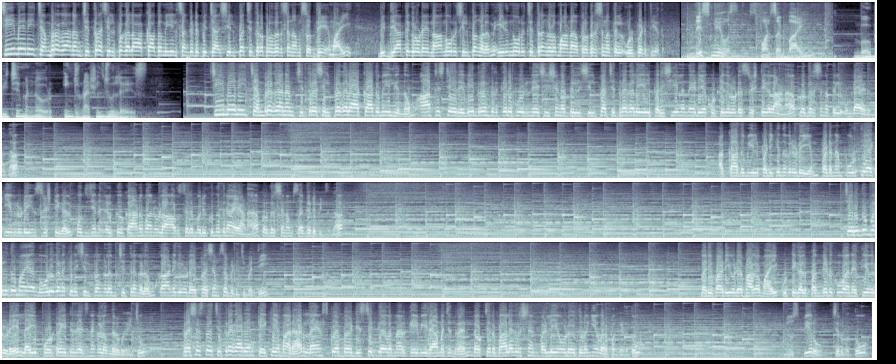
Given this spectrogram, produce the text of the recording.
ചീമേനി ചമ്പ്രഗാനം ചിത്രശില്പകലാ അക്കാദമിയിൽ സംഘടിപ്പിച്ച ശില്പചിത്ര പ്രദർശനം ശ്രദ്ധേയമായി. വിദ്യാർത്ഥികളുടെ നാനൂറ് ശില്പങ്ങളും ഇരുന്നൂറ് ചിത്രങ്ങളുമാണ് പ്രദർശനത്തിൽ ഉൾപ്പെടുത്തിയത്. This news sponsored by Boby Chemmanur international jewellers. Cheemeni Chambraganam ചിത്രശില്പകലാ അക്കാദമിയിൽ നിന്നും ആർട്ടിസ്റ്റ് രവീന്ദ്രൻ തൃക്കരിപ്പൂരിന്റെ ശിക്ഷണത്തിൽ ശില്പ ചിത്രകലയിൽ പരിശീലനം നേടിയ കുട്ടികളുടെ സൃഷ്ടികളാണ് പ്രദർശനത്തിൽ ഉണ്ടായിരുന്നത്. അക്കാദമിയിൽ പഠിക്കുന്നവരുടെയും പഠനം പൂർത്തിയാക്കിയവരുടെയും സൃഷ്ടികൾ പൊതുജനങ്ങൾക്ക് കാണുവാനുള്ള അവസരം ഒരുക്കുന്നതിനായാണ് പ്രദർശനം സംഘടിപ്പിച്ചത്. ചെറുതും വലുതുമായ നൂറുകണക്കിന് ശില്പങ്ങളും ചിത്രങ്ങളും കാണികളുടെ പ്രശംസ പിടിച്ചുപറ്റി. പരിപാടിയുടെ ഭാഗമായി കുട്ടികൾ പങ്കെടുക്കുവാനെത്തിയവരുടെ ലൈവ് പോർട്രേറ്റ് രചനകളും നിർവഹിച്ചു. പ്രശസ്ത ചിത്രകാരൻ K K Marar Lions Club district governor K V Ramachandran doctor Balakrishnan Valliyode തുടങ്ങിയവർ പങ്കെടുത്തു. News bureau Cheruvathur.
